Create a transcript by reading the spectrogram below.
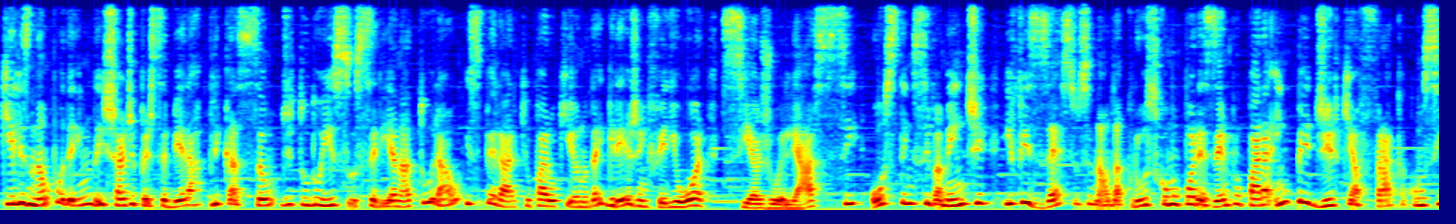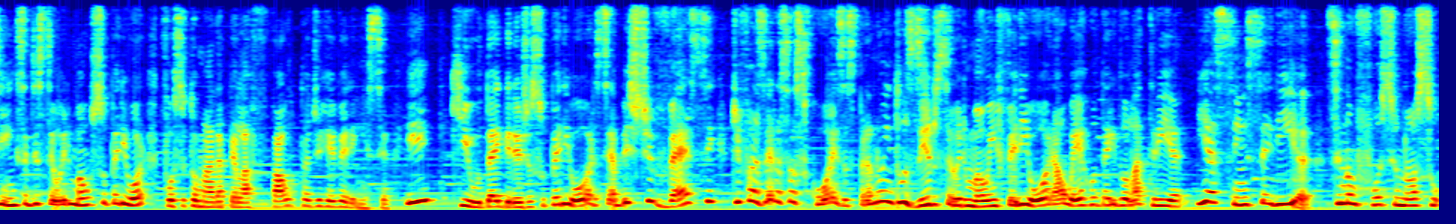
que eles não poderiam deixar de perceber a aplicação de tudo isso. Seria natural esperar que o paroquiano da igreja inferior se ajoelhasse ostensivamente e fizesse o sinal da cruz, como por exemplo para impedir que a fraca consciência de seu irmão superior fosse tomada pela falta de reverência e que o da igreja superior se abstivesse de fazer essas coisas para não induzir o seu irmão inferior ao erro da idolatria. E assim seria se não fosse o nosso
